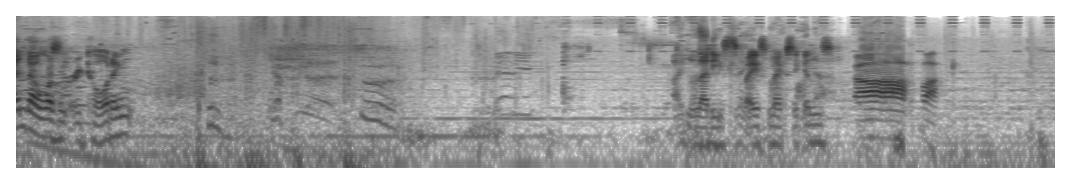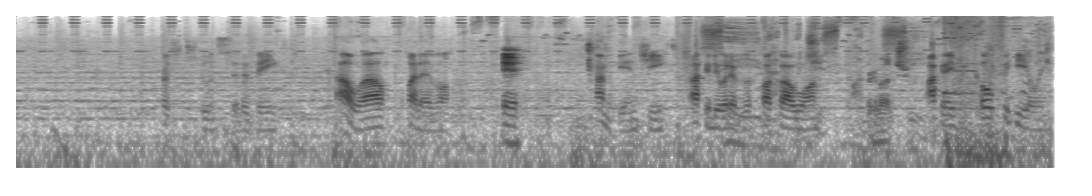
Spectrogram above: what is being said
And I wasn't recording. I Bloody space Mexicans. Ah, fuck. Press two instead of B. Oh well, whatever. Yeah, I'm Genji. I can do whatever the fuck I want. pretty much. I can even call for healing.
